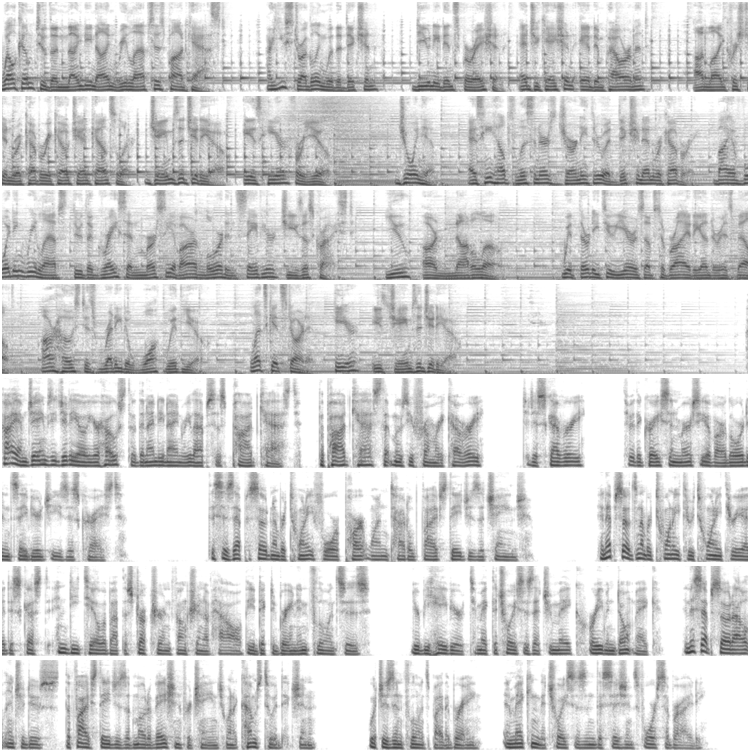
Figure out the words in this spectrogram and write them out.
Welcome to the 99 Relapses Podcast. Are you struggling with addiction? Do you need inspiration, education, and empowerment? Online Christian recovery coach and counselor James Egidio is here for you. Join him as he helps listeners journey through addiction and recovery by avoiding relapse through the grace and mercy of our Lord and Savior Jesus Christ. You are not alone. With 32 years of sobriety under his belt, our host is ready to walk with you. Let's get started. Here is James Egidio. Hi, I'm James Egidio, your host of the 99 Relapses podcast, the podcast that moves you from recovery to discovery through the grace and mercy of our Lord and Savior Jesus Christ. This is episode number 24, part 1, titled Five Stages of Change. In episodes number 20 through 23, I discussed in detail about the structure and function of how the addicted brain influences your behavior to make the choices that you make or even don't make. In this episode, I'll introduce the five stages of motivation for change when it comes to addiction, which is influenced by the brain, and making the choices and decisions for sobriety.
